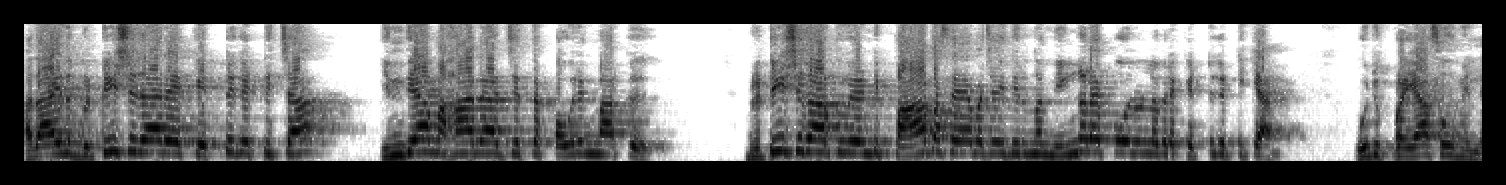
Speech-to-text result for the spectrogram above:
അതായത് ബ്രിട്ടീഷുകാരെ കെട്ടുകെട്ടിച്ച ഇന്ത്യ മഹാരാജ്യത്തെ പൗരന്മാർക്ക് ബ്രിട്ടീഷുകാർക്ക് വേണ്ടി പാദസേവ ചെയ്തിരുന്ന നിങ്ങളെ പോലുള്ളവരെ കെട്ടുകെട്ടിക്കാൻ ഒരു പ്രയാസവുമില്ല.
